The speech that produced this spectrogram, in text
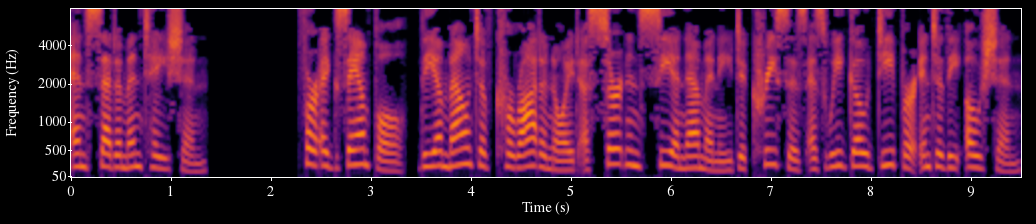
and sedimentation. For example, the amount of carotenoid a certain sea anemone decreases as we go deeper into the ocean.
